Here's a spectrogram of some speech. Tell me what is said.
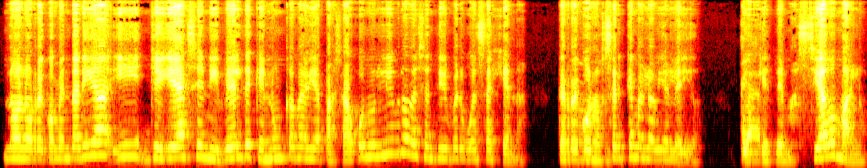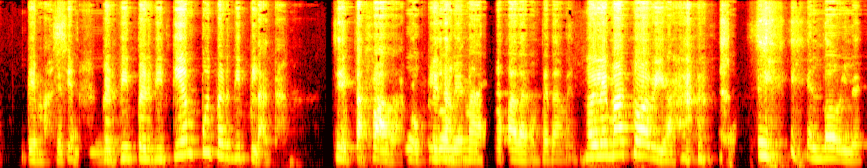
No lo recomendaría y llegué a ese nivel de que nunca me había pasado con un libro de sentir vergüenza ajena, de reconocer ah. que me lo había leído. Porque es demasiado malo. Demasiado. Perdí, perdí tiempo y perdí plata. Sí, estafada, completamente. más, estafada completamente. Duele más todavía. sí, el doble.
